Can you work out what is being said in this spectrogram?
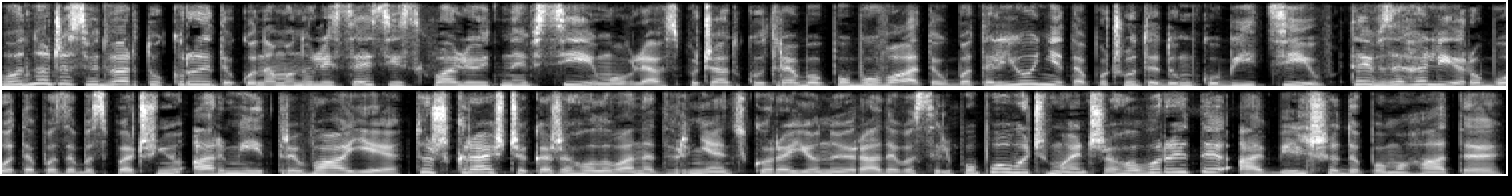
Водночас відверту критику на минулій сесії схвалюють не всі. Мовляв, спочатку треба побувати в батальйоні та почути думку бійців. Та й взагалі робота по забезпеченню армії триває. Тож краще каже голова Надвірнянської районної ради Василь Попович менше говорити, а більше допомагати.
